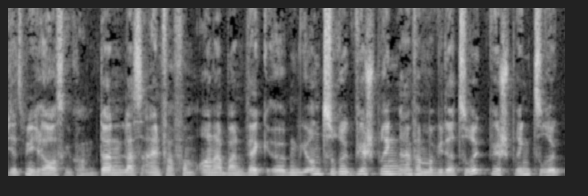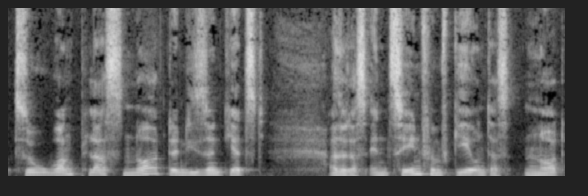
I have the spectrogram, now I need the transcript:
jetzt bin ich rausgekommen. Dann lass einfach vom Honorband weg irgendwie und zurück. Wir springen einfach mal wieder zurück. Wir springen zurück zu OnePlus Nord, denn die sind jetzt, also das N10 5G und das Nord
